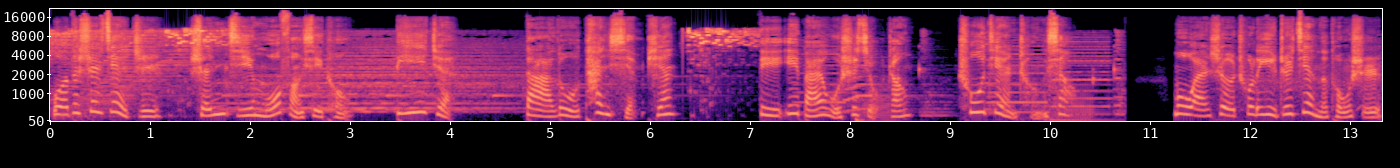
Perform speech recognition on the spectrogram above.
我的世界之神级模仿系统第一卷大陆探险篇第一百五十九章初见成效。木婉射出了一支箭的同时，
